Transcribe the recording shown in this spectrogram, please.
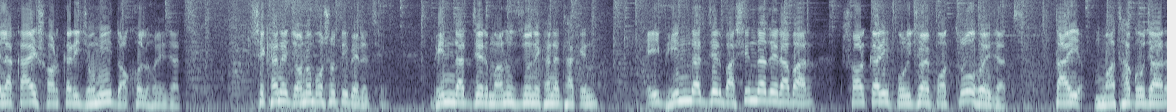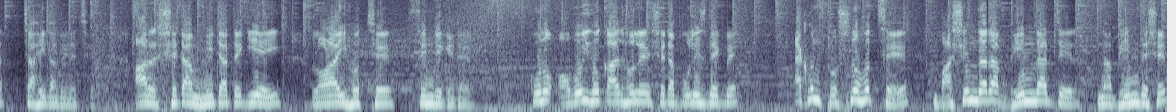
এলাকায় সরকারি জমি দখল হয়ে যাচ্ছে। সেখানে জনবসতি বেড়েছে। ভিন রাজ্যের মানুষজন এখানে থাকেন। এই ভিন রাজ্যের বাসিন্দাদের আবার সরকারি পরিচয়পত্রও হয়ে যাচ্ছে। তাই মাথা গোজার চাহিদা বেড়েছে। আর সেটা মিটাতে গিয়েই লড়াই হচ্ছে সিন্ডিকেটের। কোনো অবৈধ কাজ হলে সেটা পুলিশ দেখবে। এখন প্রশ্ন হচ্ছে, বাসিন্দারা ভিন রাজ্যের না ভিন দেশের?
